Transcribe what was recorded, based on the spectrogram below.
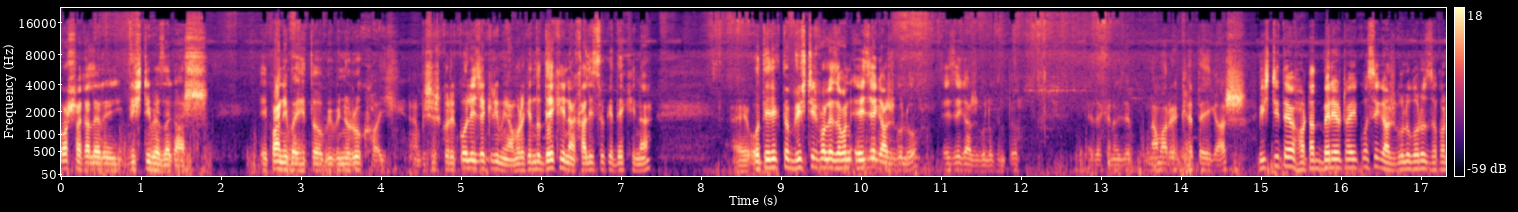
বর্ষাকালের এই বৃষ্টি ভেজা ঘাস, এই পানিবাহিত বিভিন্ন রোগ হয়। বিশেষ করে কলিজা কৃমি, আমরা কিন্তু দেখি না, খালি চোখে দেখি না। অতিরিক্ত বৃষ্টির ফলে যেমন এই যে গাছগুলো এই যে গাছগুলো কিন্তু দেখেন ওই যে নামার খেতে এই ঘাস। বৃষ্টিতে হঠাৎ বেড়ে ওঠা এই কচি ঘাসগুলো গরু যখন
